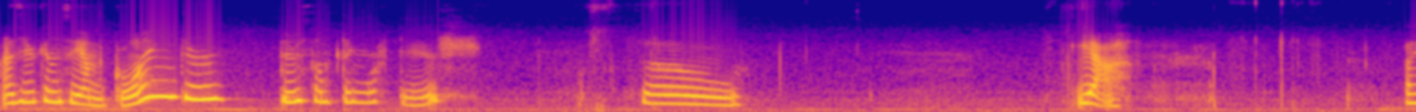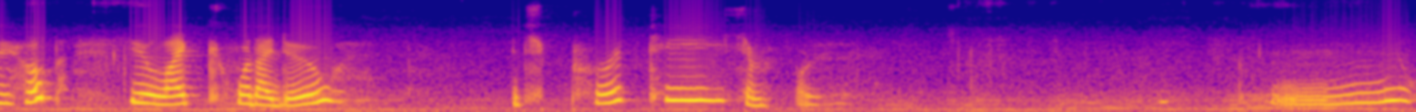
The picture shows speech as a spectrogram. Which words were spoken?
As you can see, I'm going to do something with this. So, yeah. I hope you like what I do. It's pretty simple. No.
